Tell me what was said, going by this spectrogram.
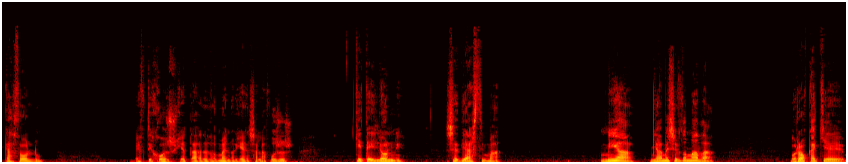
καθόλου, ευτυχώς για τα δεδομένα ο Γιάννης Αλαφούζος, και τελειώνει σε διάστημα μία, μία μισή εβδομάδα. Ρόκα και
